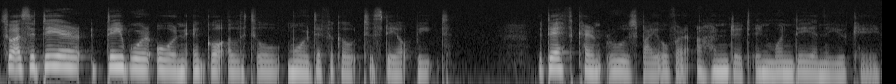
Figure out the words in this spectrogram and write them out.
So as the day, day wore on, it got a little more difficult to stay upbeat. The death count rose by over a hundred in one day in the UK.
